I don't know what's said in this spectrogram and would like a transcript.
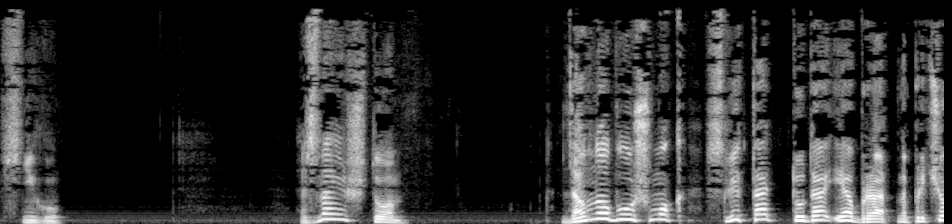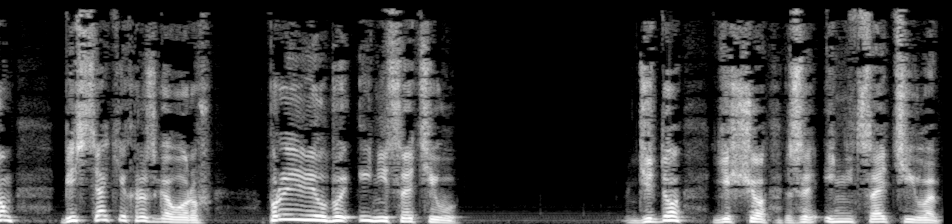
в снегу. «Знаешь что? Давно бы уж мог слетать туда и обратно, причем без всяких разговоров. Проявил бы инициативу. Дидо еще за инициатива.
